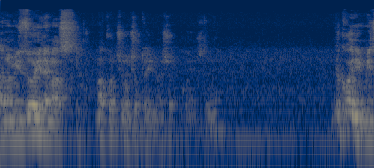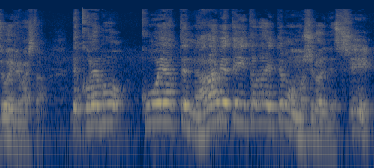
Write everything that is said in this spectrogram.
あの水を入れます。まあ、こっちもちょっと入れましょう。こういうにしてね。で、こういうふうに水を入れました。で、これもこうやって並べていただいても面白いですし、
